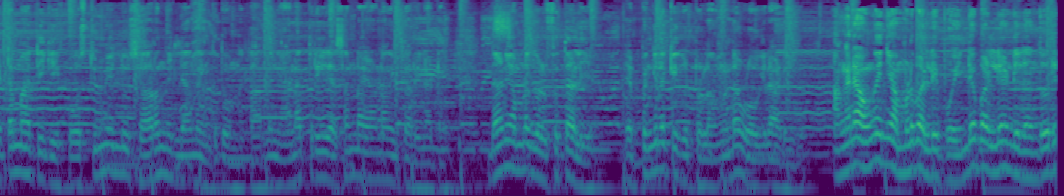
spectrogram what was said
ഏട്ടൻ മാറ്റിക്ക്. കോസ്റ്റ്യൂം വലിയ ഉഷാറൊന്നുമില്ല എന്ന് എനിക്ക് തോന്നുന്നു. കാരണം ഞാൻ അത്രയും രസം ഉണ്ടായോണ്ടെന്ന് എനിക്കറിയില്ല കേട്ടോ. ഇതാണ് നമ്മൾ ഗൾഫ് തളിയ എപ്പെങ്കിലൊക്കെ കിട്ടുള്ളൂ. നമ്മുടെ വ്ളോഗിലാളിയത് അങ്ങനെ അവൻ കഴിഞ്ഞ് നമ്മൾ പള്ളിയിൽ പോയി. എന്റെ പള്ളി കണ്ടില്ല? എന്തോ ഒരു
